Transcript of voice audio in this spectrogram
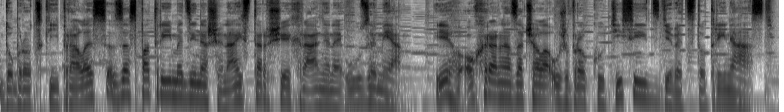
Dobrodský prales zaspatrí medzi naše najstaršie chránené územia. Jeho ochrana začala už v roku 1913.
